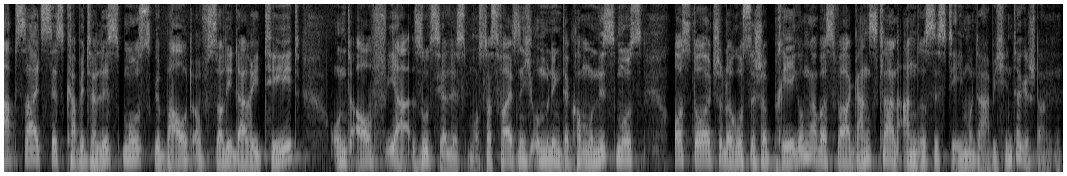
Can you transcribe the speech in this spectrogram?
abseits des Kapitalismus, gebaut auf Solidarität und auf ja Sozialismus. Das war jetzt nicht unbedingt der Kommunismus ostdeutscher oder russischer Prägung, aber es war ganz klar ein anderes System und da habe ich hintergestanden.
